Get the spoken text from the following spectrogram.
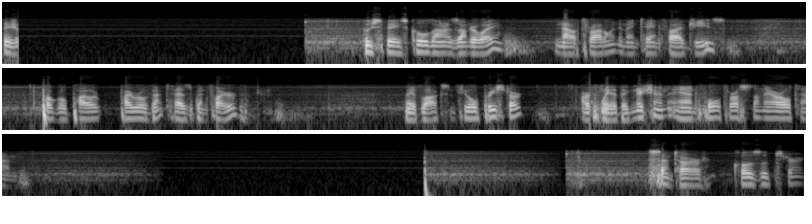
Visual. Boost phase cool down is underway. Now throttling to maintain 5 Gs. Pogo pyro, pyro vent has been fired. We have LOX and fuel pre-start. We have ignition and full thrust on the RL-10. Centaur closed loop stern.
